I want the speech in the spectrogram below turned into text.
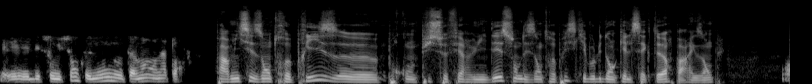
et des solutions que nous notamment on apporte. Parmi ces entreprises, pour qu'on puisse se faire une idée, sont des entreprises qui évoluent dans quel secteur par exemple? Ben,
